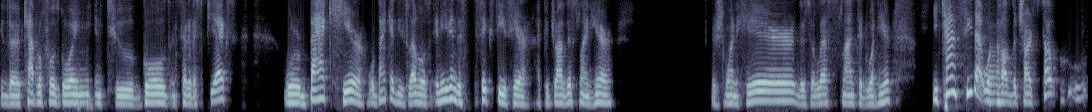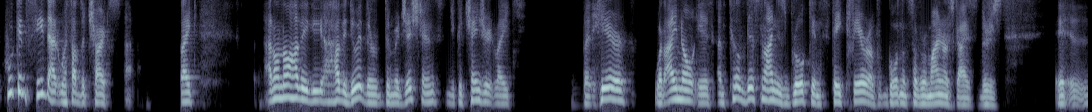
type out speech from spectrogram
The capital flows going into gold instead of SPX. We're back here. We're back at these levels. And even the 60s here, I could draw this line here there's one here. There's a less slanted one here. You can't see that without the charts. Tell who, who can see that without the charts. Like, I don't know how they how they do it. They're the magicians. You could change it. Like But here, what I know is until this line is broken, stay clear of gold and silver miners, guys. There's, eh,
